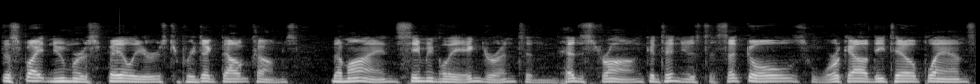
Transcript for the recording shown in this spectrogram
Despite numerous failures to predict outcomes, the mind, seemingly ignorant and headstrong, continues to set goals, work out detailed plans,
